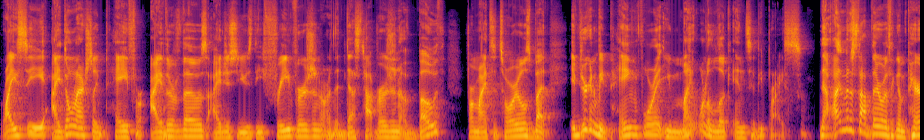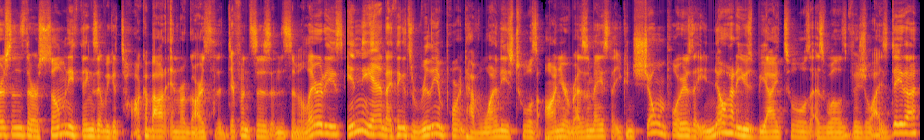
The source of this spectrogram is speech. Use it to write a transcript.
pricey. I don't actually pay for either of those. I just use the free version or the desktop version of both for my tutorials, but if you're gonna be paying for it, you might wanna look into the price. Now, I'm gonna stop there with the comparisons. There are so many things that we could talk about in regards to the differences and the similarities. In the end, I think it's really important to have one of these tools on your resume so that you can show employers that you know how to use BI tools as well as visualize data.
